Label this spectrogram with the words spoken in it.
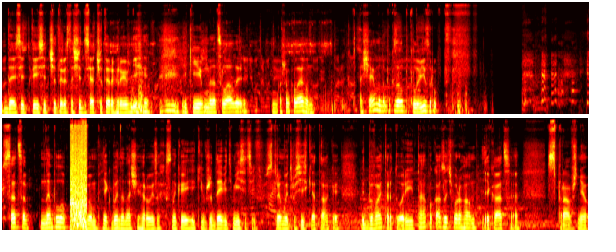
10 тисяч 464 гривні, які ми надсилали вашим колегам. А ще мене показали по телевізору. Все це не було б якби не наші герої-захисники, які вже 9 місяців стримують російські атаки, відбивають території та показують ворогам, яка це справжня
